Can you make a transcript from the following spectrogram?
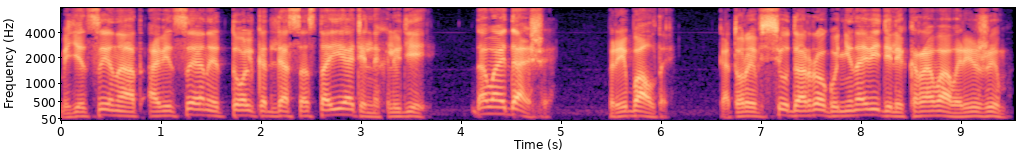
Медицина от Авиценны только для состоятельных людей. Давай дальше. Прибалты, которые всю дорогу ненавидели кровавый режим,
